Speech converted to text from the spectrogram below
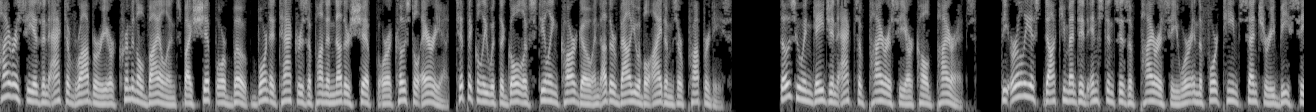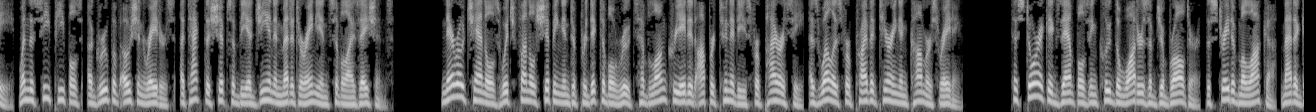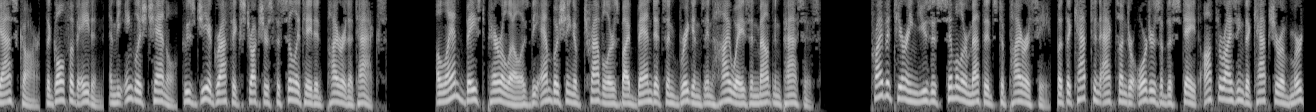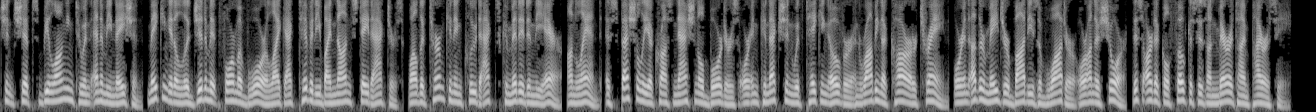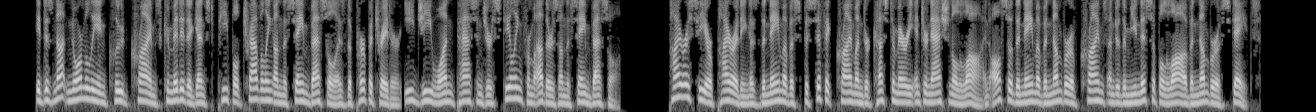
Piracy is an act of robbery or criminal violence by ship or boat-borne attackers upon another ship or a coastal area, typically with the goal of stealing cargo and other valuable items or properties. Those who engage in acts of piracy are called pirates. The earliest documented instances of piracy were in the 14th century BC, when the Sea Peoples, a group of ocean raiders, attacked the ships of the Aegean and Mediterranean civilizations. Narrow channels which funnel shipping into predictable routes have long created opportunities for piracy, as well as for privateering and commerce raiding. Historic examples include the waters of Gibraltar, the Strait of Malacca, Madagascar, the Gulf of Aden, and the English Channel, whose geographic structures facilitated pirate attacks. A land-based parallel is the ambushing of travelers by bandits and brigands in highways and mountain passes. Privateering uses similar methods to piracy, but the captain acts under orders of the state authorizing the capture of merchant ships belonging to an enemy nation, making it a legitimate form of war-like activity by non-state actors, while the term can include acts committed in the air, on land especially across national borders or in connection with taking over and robbing a car or train, or in other major bodies of water or on a shore. This article focuses on maritime piracy. It does not normally include crimes committed against people traveling on the same vessel as the perpetrator e.g. one passenger stealing from others on the same vessel. Piracy or pirating is the name of a specific crime under customary international law and also the name of a number of crimes under the municipal law of a number of states.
